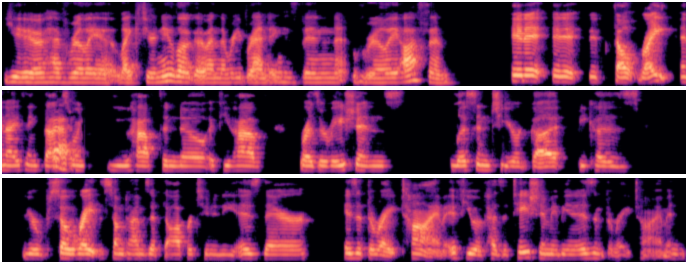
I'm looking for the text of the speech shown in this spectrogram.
you have really liked your new logo, and the rebranding has been really awesome. And it it it felt right, and I think that's yeah. when you have to know if you have reservations, listen to your gut because you're so right. Sometimes if the opportunity is there is it the right time if you have hesitation maybe it isn't the right time and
